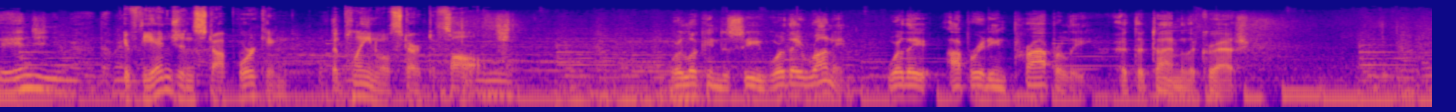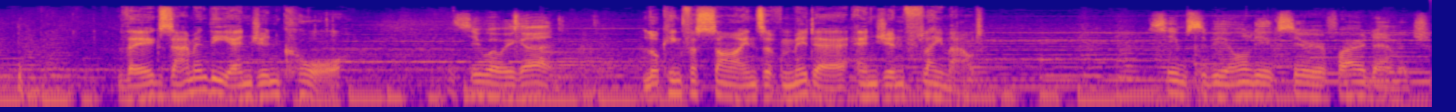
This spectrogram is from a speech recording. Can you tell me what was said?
If the engines stop working, the plane will start to fall. We're looking to see, were they running? Were they operating properly at the time of the crash? They examined the engine core. Let's see what we got. Looking for signs of mid-air engine flameout. Seems to be only exterior fire damage.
